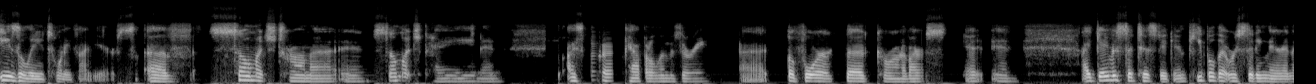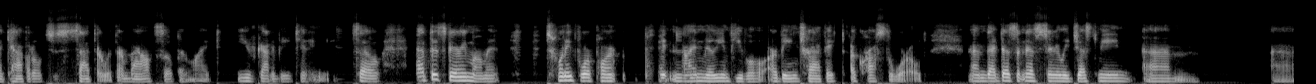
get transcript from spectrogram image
easily 25 years of so much trauma and so much pain and i spoke at capitol in missouri uh, before the coronavirus hit and i gave a statistic and people that were sitting there in the capitol just sat there with their mouths open like you've got to be kidding me. So at this very moment 24.9 million people are being trafficked across the world and that doesn't necessarily just mean um, uh,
